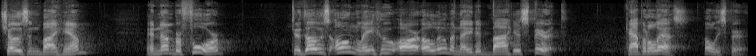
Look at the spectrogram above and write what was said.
chosen by Him. And number four, to those only who are illuminated by His Spirit. Capital S, Holy Spirit.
